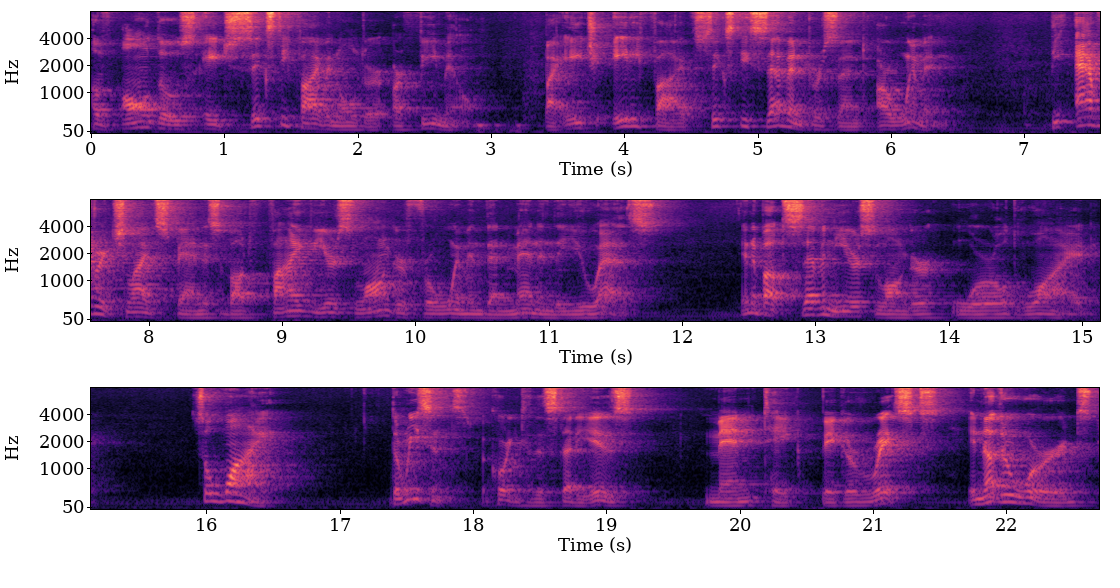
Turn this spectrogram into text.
of all those aged 65 and older are female. By age 85, 67% are women. The average lifespan is about five years longer for women than men in the US, and about seven years longer worldwide. So, why? The reasons, according to the study, is men take bigger risks. In other words,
